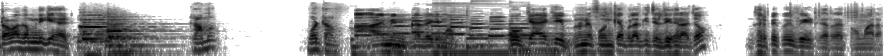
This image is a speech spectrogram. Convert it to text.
ड्रामा कंपनी के head drama? What drama I mean नवे की मॉम। वो क्या है कि उन्होंने फ़ोन किया बोला कि जल्दी घर आ जाओ। घर पे कोई वेट कर रहा है तो हमारा।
